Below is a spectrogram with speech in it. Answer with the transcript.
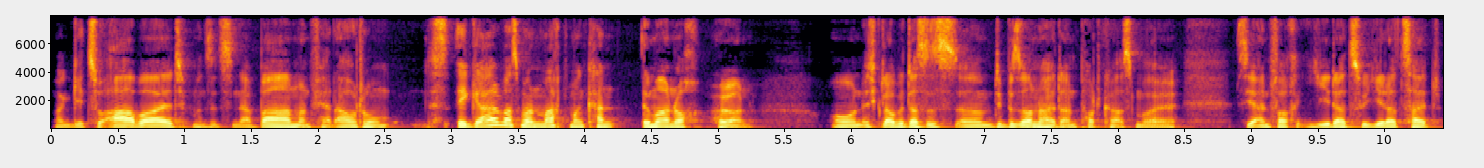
man geht zur Arbeit, man sitzt in der Bahn, man fährt Auto. ist egal, was man macht, man kann immer noch hören. Und ich glaube, das ist ähm, die Besonderheit an Podcasts, weil sie einfach jeder zu jeder Zeit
